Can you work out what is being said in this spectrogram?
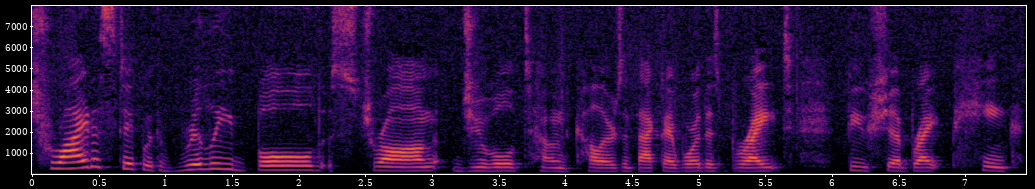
Try to stick with really bold, strong, jewel toned colors. In fact, I wore this bright fuchsia, bright pink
